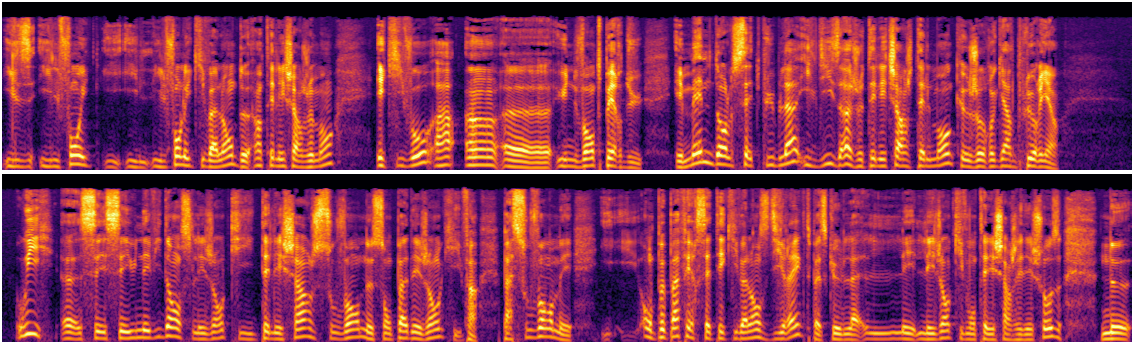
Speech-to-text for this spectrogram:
ils, ils font, ils, ils font l'équivalent de un téléchargement équivaut à un, euh, une vente perdue. Et même dans cette pub-là, ils disent ah je télécharge tellement que je regarde plus rien. Oui, euh, c'est une évidence. Les gens qui téléchargent souvent ne sont pas des gens qui, enfin, pas souvent, mais on peut pas faire cette équivalence directe parce que la- les, les gens qui vont télécharger des choses ne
